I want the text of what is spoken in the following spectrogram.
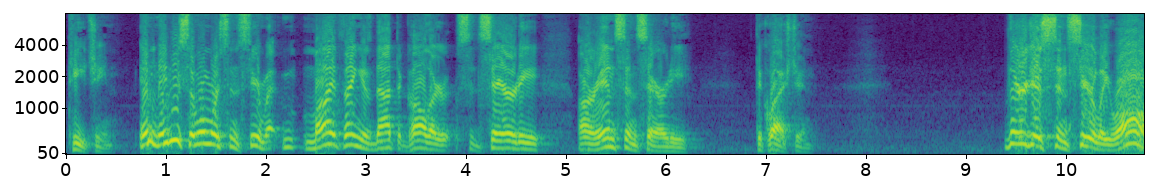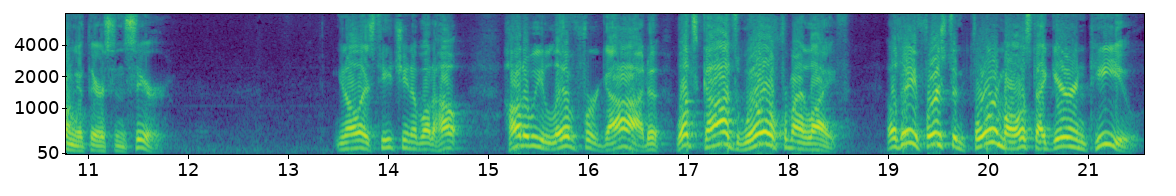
teaching. And maybe some of them are sincere but my thing is not to call their sincerity or insincerity to question they're just sincerely wrong if they're sincere. You know, it's teaching about how how do we live for God? What's God's will for my life? I'll tell you, first and foremost, I guarantee you,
